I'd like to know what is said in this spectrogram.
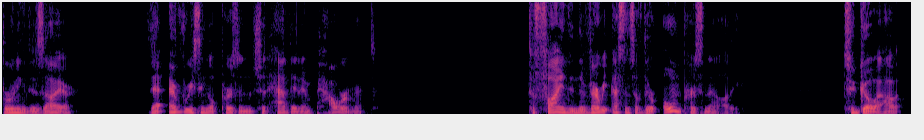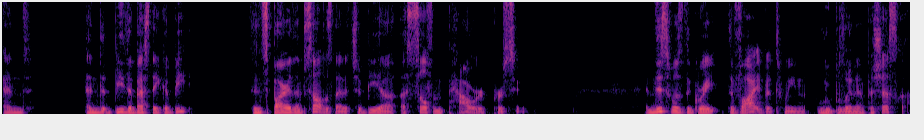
burning desire that every single person should have that empowerment to find in the very essence of their own personality to go out and and be the best they could be to inspire themselves that it should be a, a self-empowered pursuit. And this was the great divide between lublin and peshiska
